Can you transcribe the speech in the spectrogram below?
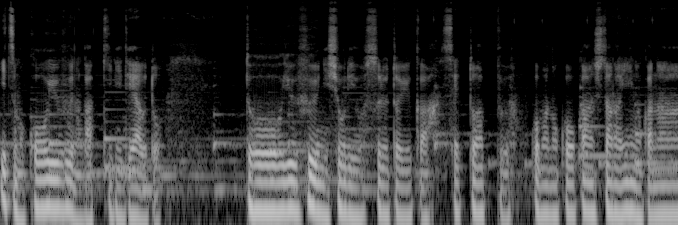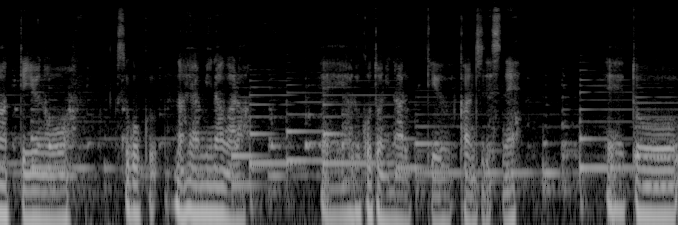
いつもこういう風な楽器に出会うとどういう風に処理をするというかセットアップ駒の交換したらいいのかなっていうのをすごく悩みながら、えー、やることになるっていう感じですね。えっ、ー、と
